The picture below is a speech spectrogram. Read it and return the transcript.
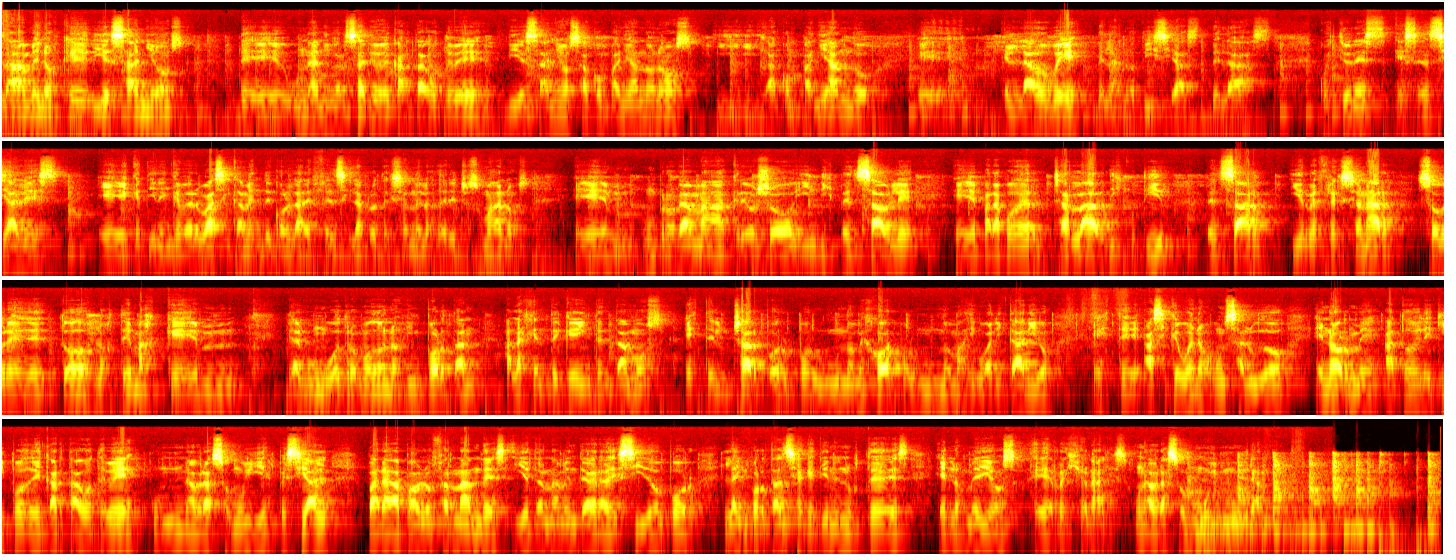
nada menos que 10 años de un aniversario de Cartago TV, 10 años acompañándonos y acompañando eh, el lado B de las noticias, de las cuestiones esenciales eh, que tienen que ver básicamente con la defensa y la protección de los derechos humanos. Eh, un programa, creo yo, indispensable para poder charlar, discutir, pensar y reflexionar sobre todos los temas que mm, de algún u otro modo nos importan a la gente que intentamos este, luchar por, por un mundo mejor, por un mundo más igualitario. Este, así que bueno, un saludo enorme a todo el equipo de Cartago TV, un abrazo muy especial para Pablo Fernández y eternamente agradecido por la importancia que tienen ustedes en los medios eh, regionales. Un abrazo muy, muy grande.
